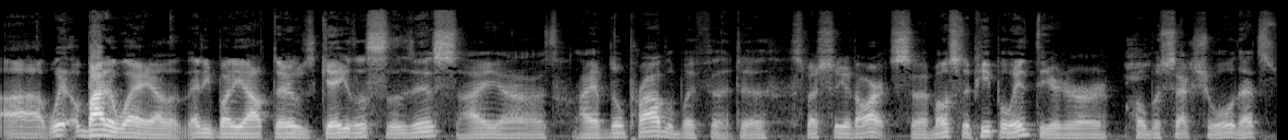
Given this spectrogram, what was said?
Uh, we, by the way, uh, anybody out there who's gay listening to this, I uh, I have no problem with it, uh, especially in arts. Uh, most of the people in theater are homosexual. That's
